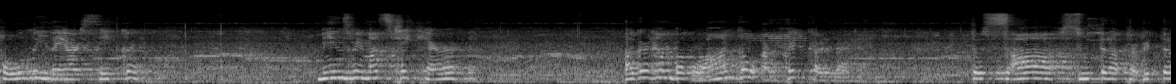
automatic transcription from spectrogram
holy, they are sacred. Means we must take care of them. अगर हम भगवान को अर्पित कर रहे हैं तो साफ़ सुथरा पवित्र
